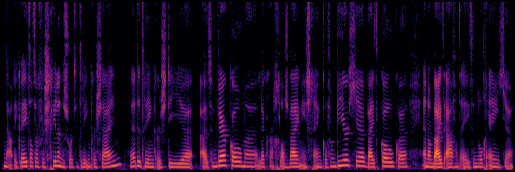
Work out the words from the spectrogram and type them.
Nou, ik weet dat er verschillende soorten drinkers zijn. De drinkers die uh, uit hun werk komen, lekker een glas wijn inschenken of een biertje bij het koken. En dan bij het avondeten nog eentje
